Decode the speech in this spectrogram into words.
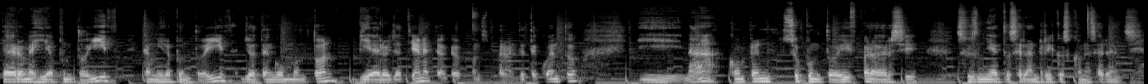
pedromejía.id, camilo.id. Yo tengo un montón, Viero ya tiene, tengo que esperar te cuento. Y nada, compren su punto .id para ver si sus nietos serán ricos con esa herencia.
